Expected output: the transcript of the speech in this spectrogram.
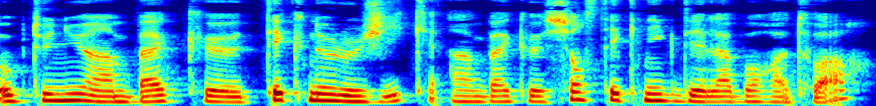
obtenu un bac technologique, un bac sciences techniques des laboratoires.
